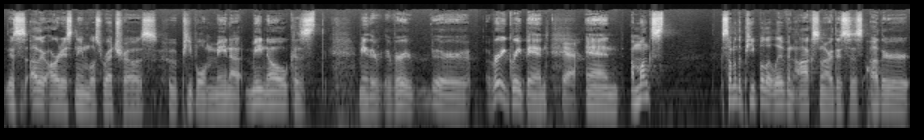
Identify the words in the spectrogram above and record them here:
there's this other artist named Los Retros who people may not may know because I mean they're they're very they're a very great band. Yeah. And amongst some of the people that live in Oxnard, there's this other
